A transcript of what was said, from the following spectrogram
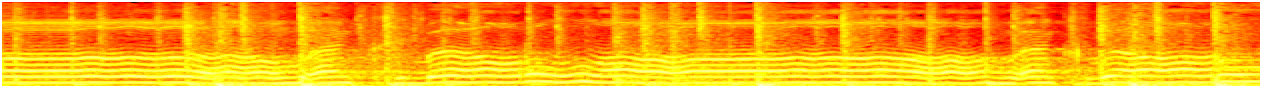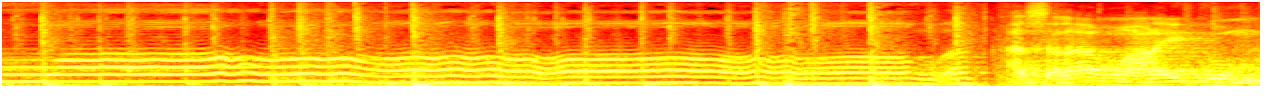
الله أكبر الله أكبر الله أكبر Assalamualaikum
